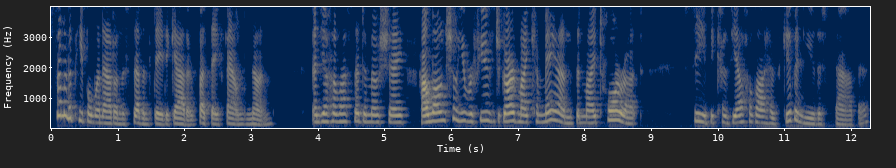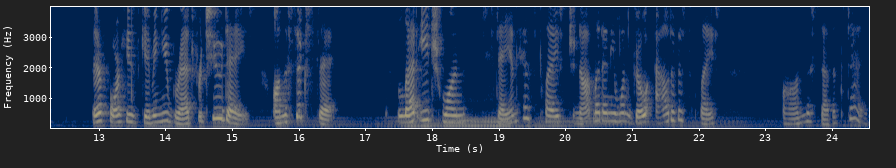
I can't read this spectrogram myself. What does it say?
some of the people went out on the seventh day to gather, but they found none. And Jehovah said to Moshe, How long shall you refuse to guard my commands and my Torah? See, because Jehovah has given you the Sabbath, therefore he is giving you bread for two days on the sixth day. Let each one stay in his place. Do not let anyone go out of his place on the seventh day.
